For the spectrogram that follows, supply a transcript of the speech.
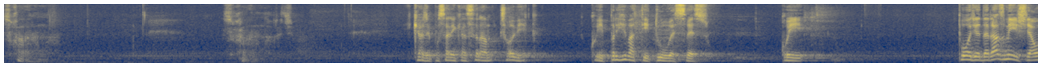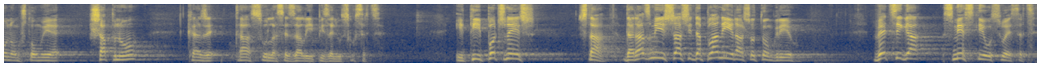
Subhanallah. Subhanallah, rećemo. I kaže poslanik Asalam, čovjek koji prihvati tu vesvesu, koji pođe da razmišlja onom što mu je šapnuo, kaže, ta surla se zalipi za ljudsko srce. I ti počneš, šta, da razmišljaš i da planiraš o tom grijehu. Već si ga smjestio u svoje srce.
